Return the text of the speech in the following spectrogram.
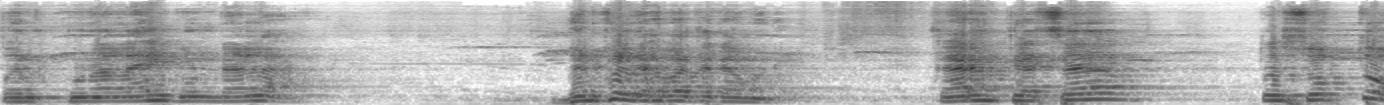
पण कुणालाही गुंडाला बिलकुल घाबरता कामा नाही कारण त्याचं तो सोपतो.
